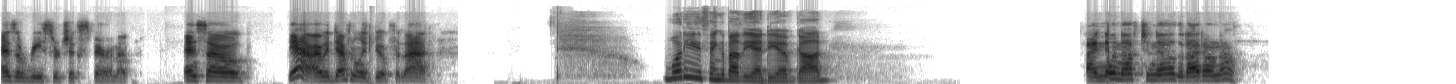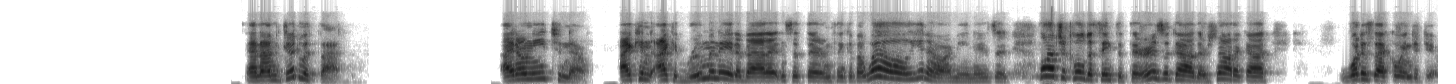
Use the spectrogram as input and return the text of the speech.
as a research experiment. And so yeah i would definitely do it for that. What do you think about the idea of God? i know enough to know that i don't know. And i'm good with that. I don't need to know i can i could ruminate about it and sit there and think about well you know i mean is it logical to think that there is a god there's not a god? What is that going to do?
